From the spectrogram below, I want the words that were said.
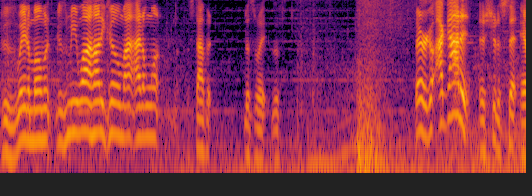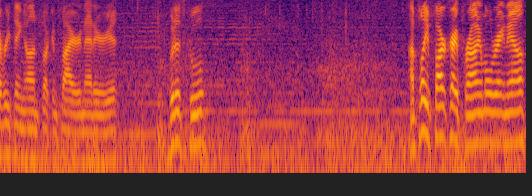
Just wait a moment, because meanwhile, honeycomb, I, I don't want... Stop it. This way. This. There we go. I got it! I should have set everything on fucking fire in that area. But it's cool. I'm playing Far Cry Primal right now.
